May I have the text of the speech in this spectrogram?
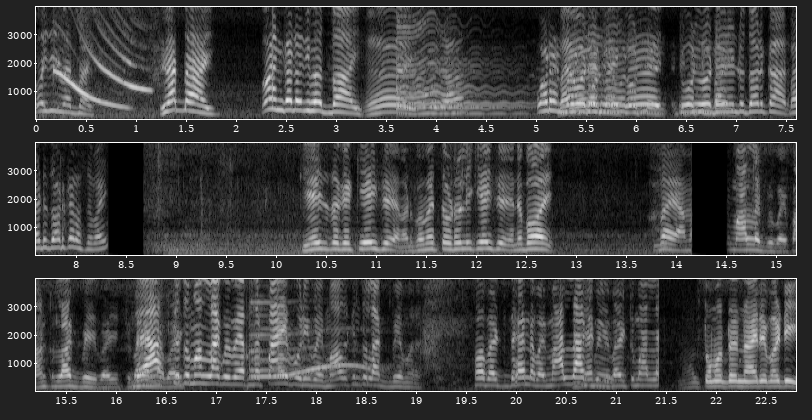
ওই যে রিভার ভাই। রিভার ভাই কান কাটার রিভাত ভাই। এই ওঠেন ভাই ওঠেন ভাই ওঠেন, ওঠেন। একটু ভাই। দরকার। ভাই একটু দরকার আছে ভাই। কি হয়েছে তোকে? কি হয়েছে? আমার গমের তো কি হয়েছে? এনে বয়। ভাই আমার মাল লাগবে ভাই পান্টু লাগবে ভাই একটু ভাই আজকে তো মাল লাগবে ভাই আপনার পায়ে পড়ি ভাই মাল কিন্তু লাগবে আমার। হ্যাঁ ভাই একটু দেখেন না ভাই মাল লাগবে ভাই একটু মাল তোমাদের নাই রে বাটি।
